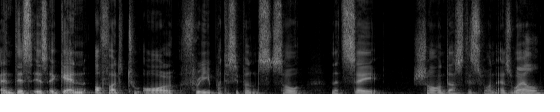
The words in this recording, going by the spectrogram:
And this is again offered to all three participants. So let's say Sean does this one as well.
